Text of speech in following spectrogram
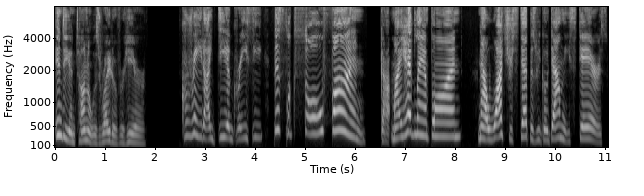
Indian Tunnel is right over here. Great idea, Gracie. This looks so fun. Got my headlamp on. Now watch your step as we go down these stairs.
